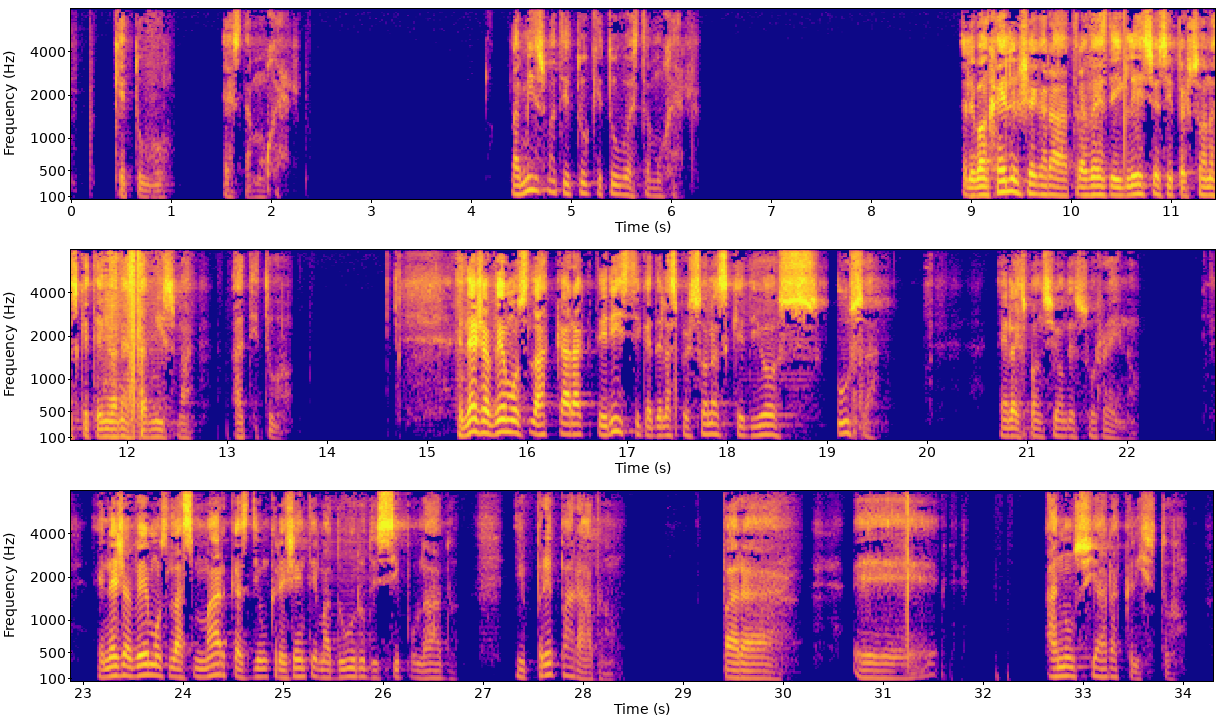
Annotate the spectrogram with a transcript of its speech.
que tuvo esta mujer. La misma actitud que tuvo esta mujer. El Evangelio llegará a través de iglesias y personas que tengan esta misma actitud. En ella vemos la característica de las personas que Dios usa en la expansión de su reino. En ella vemos las marcas de un creyente maduro, discipulado y preparado para eh, anunciar a Cristo,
